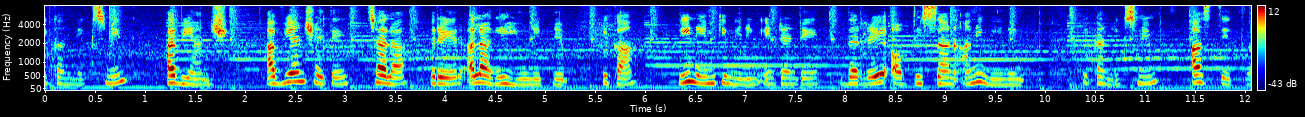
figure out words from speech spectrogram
ఇక నెక్స్ట్ నేమ్ అవ్యాంష్. అవ్యాంష్ అయితే చాలా రేర్ అలాగే యూనిక్ నేమ్ ఇక ఈ నేమ్కి మీనింగ్ ఏంటంటే the ray of the sun అని మీనింగ్ ఇక నెక్స్ట్ నేమ్ అస్తిత్వ.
